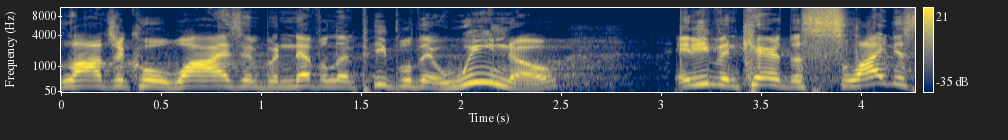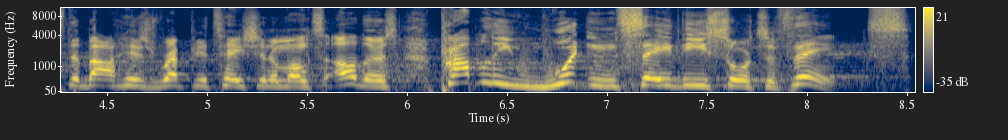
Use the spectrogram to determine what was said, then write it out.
logical, wise, and benevolent people that we know, and even cared the slightest about his reputation amongst others, probably wouldn't say these sorts of things.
